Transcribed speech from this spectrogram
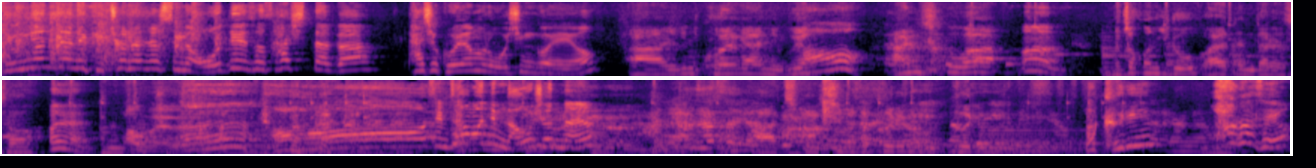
6년 전에 귀촌하셨으면 어디에서 사시다가 다시 고향으로 오신 거예요? 아, 여긴 고향이 아니고요. 안식구가 응. 무조건 이루 와야 된다 그래서 네. 아 왜? 왜? 아, 지금 사모님 나오셨나요? 아, 지금 집에서 그림 그림 아, 그림? 화가세요?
